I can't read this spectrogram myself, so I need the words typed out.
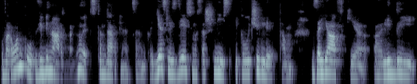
воронку вебинарную, ну, это стандартная оценка. Если здесь мы сошлись и получили там заявки, а, лиды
